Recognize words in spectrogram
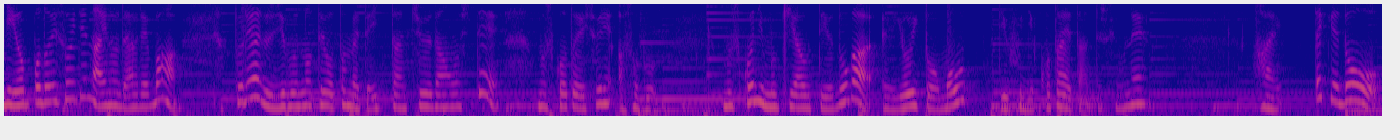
でよっぽど急いでないのであればとりあえず自分の手を止めて一旦中断をして息子と一緒に遊ぶ息子に向き合うっていうのがえ良いと思うっていうふうに答えたんですよね。はい、だけど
